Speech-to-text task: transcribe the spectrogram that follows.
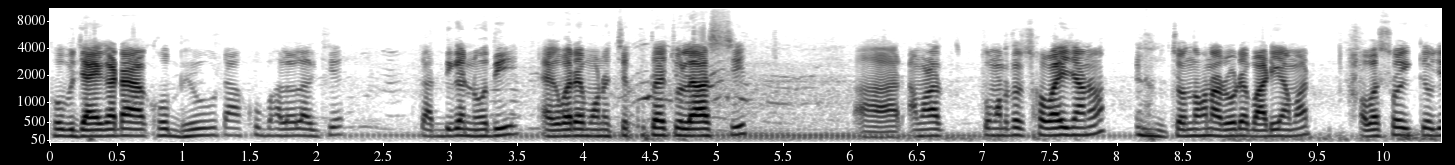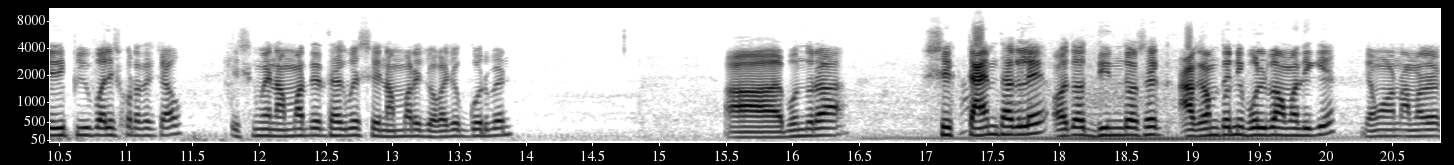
খুব জায়গাটা, খুব ভিউটা খুব ভালো লাগছে। চারদিকে নদী, একবারে মনে হচ্ছে কোথায় চলে আসছি। আর আমরা, তোমরা তো সবাই জানো, চন্দ্রকোনা রোডে বাড়ি আমার। অবশ্যই কেউ যদি পিউ পালিশ করাতে চাও স্ক্রিমে নাম্বার দিয়ে থাকবে, সেই নাম্বারে যোগাযোগ করবেন। আর বন্ধুরা, ঠিক টাইম থাকলে হয়তো দিন দশেক আগামতনি বলবে আমাদেরকে, যেমন আমরা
